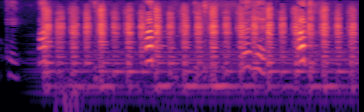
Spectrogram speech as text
Okay. Up. Up. Go ahead. Up.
